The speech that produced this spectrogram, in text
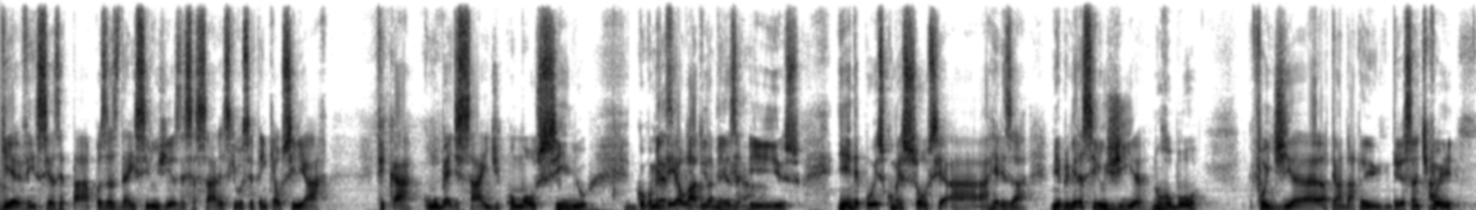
que é vencer as etapas, as 10 cirurgias necessárias que você tem que auxiliar ficar como bedside, como auxílio, que eu comentei ao lado da mesa. Isso. E depois começou-se a, a, realizar. Minha primeira cirurgia no robô foi dia. Até uma data interessante, ah, foi é.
